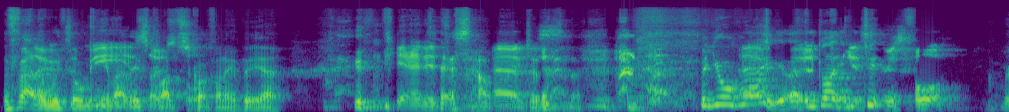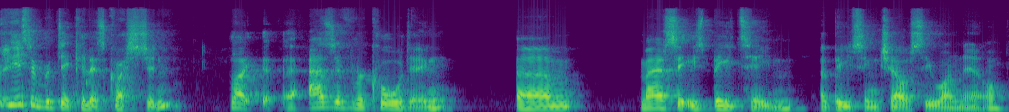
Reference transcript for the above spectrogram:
The fact so that we're talking me, about it's this club those is quite funny, but yeah. yeah, it is. It's outrageous. Uh, But you're right. uh, like, it's, it's four. really. Here's a ridiculous question. Like, uh, as of recording, um, Man City's B team are beating Chelsea 1 0.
